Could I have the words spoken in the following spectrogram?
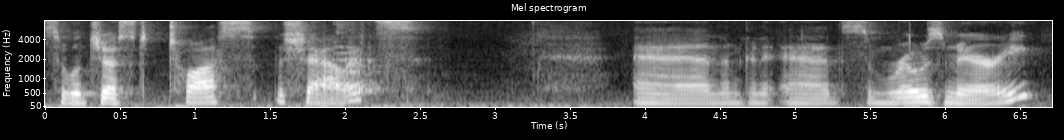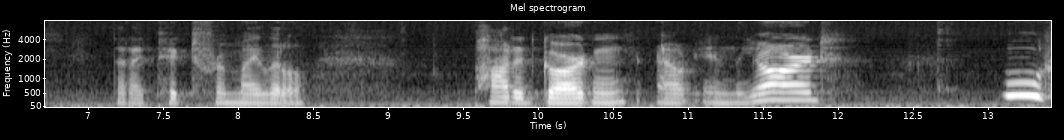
So we'll just toss the shallots and I'm going to add some rosemary that I picked from my little potted garden out in the yard. Ooh.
